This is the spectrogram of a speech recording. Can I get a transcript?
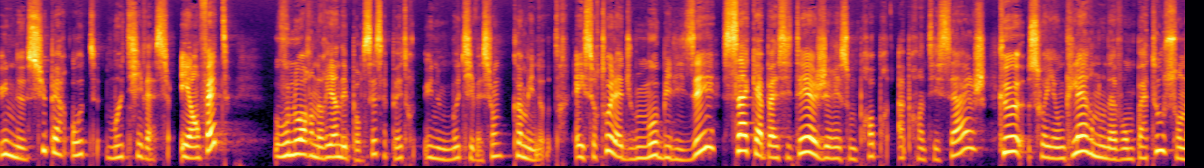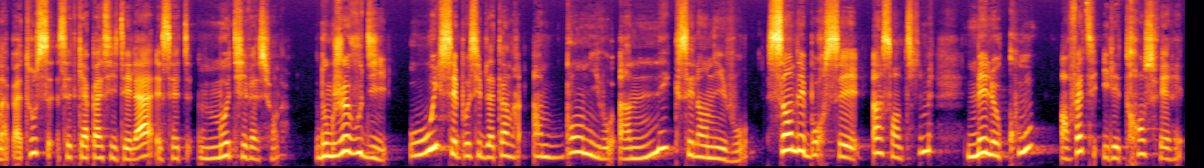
une super haute motivation. Et en fait, Vouloir ne rien dépenser, ça peut être une motivation comme une autre. Et surtout, elle a dû mobiliser sa capacité à gérer son propre apprentissage, que, soyons clairs, nous n'avons pas tous, on n'a pas tous cette capacité-là et cette motivation-là. Donc je vous dis, oui, c'est possible d'atteindre un bon niveau, un excellent niveau, sans débourser un centime, mais le coût, en fait, il est transféré.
